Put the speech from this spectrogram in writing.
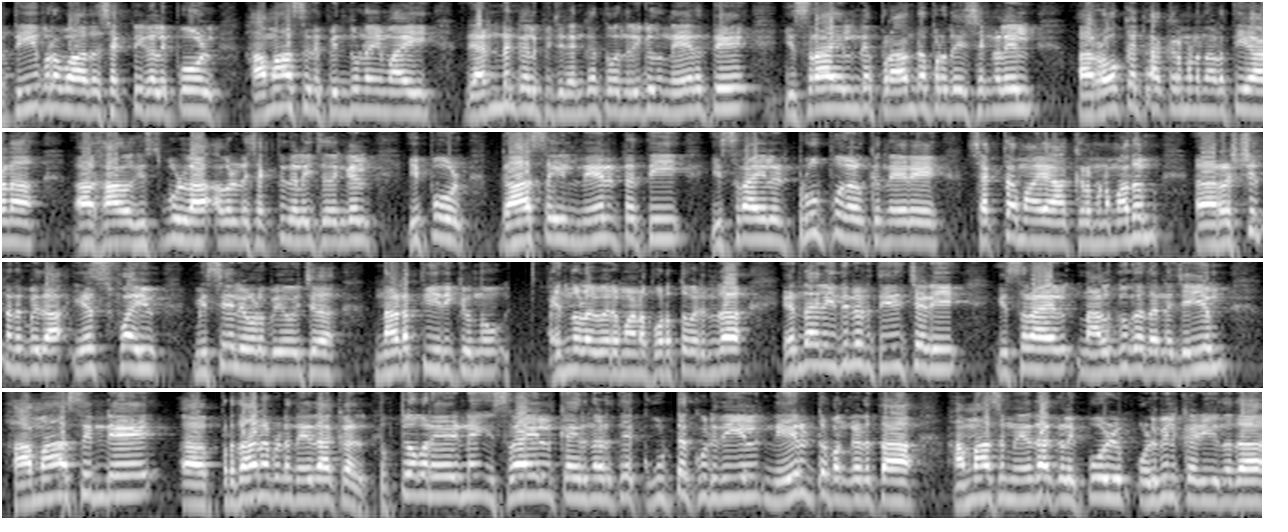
തീവ്രവാദ ശക്തികൾ ഇപ്പോൾ ഹമാസിന് പിന്തുണയുമായി രണ്ടും കൽപ്പിച്ച് രംഗത്ത് വന്നിരിക്കുന്നു. നേരത്തെ ഇസ്രായേലിന്റെ പ്രാന്തപ്രദേശങ്ങളിൽ റോക്കറ്റ് ആക്രമണം നടത്തിയാണ് ഹിസ്ബുള്ള അവരുടെ ശക്തി തെളിയിച്ചതെങ്കിൽ ഇപ്പോൾ ഗാസയിൽ നേരിട്ടെത്തി ഇസ്രായേൽ ട്രൂപ്പുകൾക്ക് നേരെ ശക്തമായ ആക്രമണം. അതും റഷ്യ നിർമ്മിത എസ് ഫൈവ് മിസൈലുകൾ ഉപയോഗിച്ച് നടത്തിയിരിക്കുന്നു. എന്നുള്ള വിവരമാണ് പുറത്തു വരുന്നത്. എന്തായാലും ഇതിനൊരു തിരിച്ചടി ഇസ്രായേൽ നൽകുക തന്നെ ചെയ്യും. ഹമാസിന്റെ പ്രധാനപ്പെട്ട നേതാക്കൾ ഒക്ടോബർ ഏഴിന് ഇസ്രായേൽ കയറി നടത്തിയ കൂട്ടക്കുരുതിയിൽ നേരിട്ട് പങ്കെടുത്ത ഹമാസിന്റെ നേതാക്കൾ ഇപ്പോഴും ഒളിവിൽ കഴിയുന്നത്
